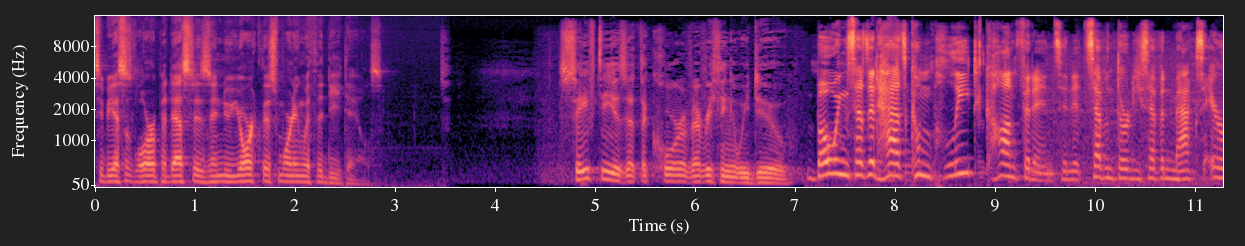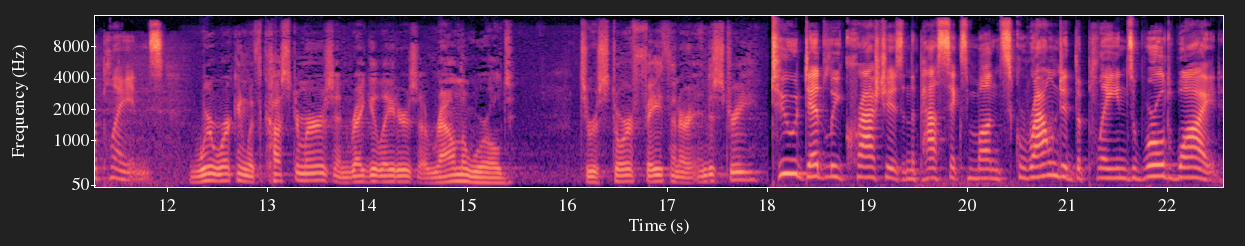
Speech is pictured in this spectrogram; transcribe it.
CBS's Laura Podesta is in New York this morning with the details. Safety is at the core of everything that we do. Boeing says it has complete confidence in its 737 MAX airplanes. We're working with customers and regulators around the world to restore faith in our industry. Two deadly crashes in the past six months grounded the planes worldwide.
